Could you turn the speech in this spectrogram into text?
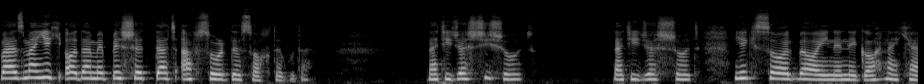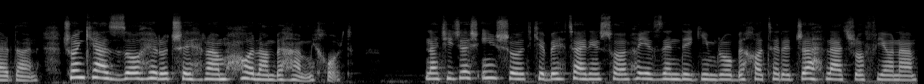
و از من یک آدم به شدت افسرده ساخته بودن. نتیجهش چی شد؟ نتیجه شد یک سال به آینه نگاه نکردن چون که از ظاهر و چهرم حالم به هم می‌خورد. نتیجهش این شد که بهترین سالهای زندگیم رو به خاطر جهل اطرافیانم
